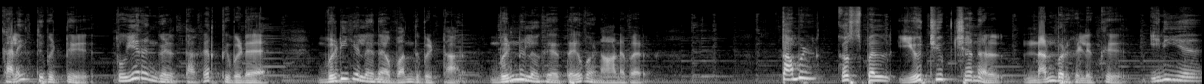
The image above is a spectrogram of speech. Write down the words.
கலைத்துவிட்டு துயரங்கள் தகர்த்துவிட விடியலென வந்துவிட்டார் விண்ணுலக தேவனானவர். தமிழ் gospel யூடியூப் சேனல் நண்பர்களுக்கு இனிய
